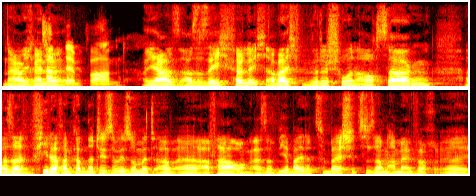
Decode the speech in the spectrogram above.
Na, aber ich meine, Tandem fahren. Ja, also sehe ich völlig, aber ich würde schon auch sagen, also viel davon kommt natürlich sowieso mit äh, Erfahrung. Also wir beide zum Beispiel zusammen haben einfach äh,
